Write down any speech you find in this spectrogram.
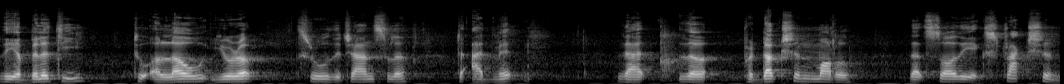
The ability to allow Europe, through the Chancellor, to admit that the production model that saw the extraction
